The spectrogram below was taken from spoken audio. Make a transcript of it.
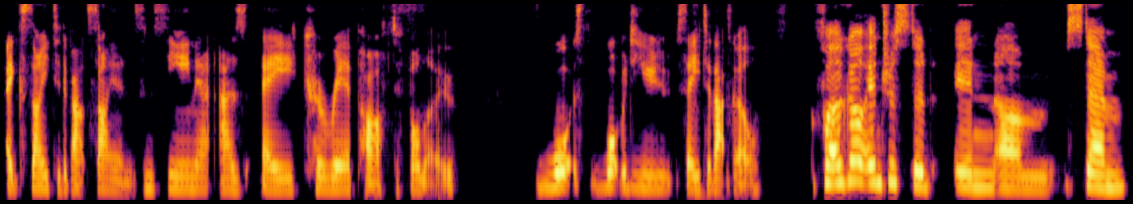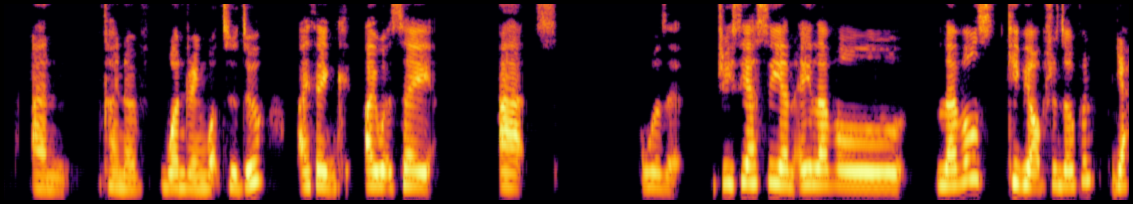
excited about science and seeing it as a career path to follow what what would you say to that girl? For a girl interested in um stem and kind of wondering what to do i think i would say at what was it gcse and a level levels keep your options open. Yeah.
